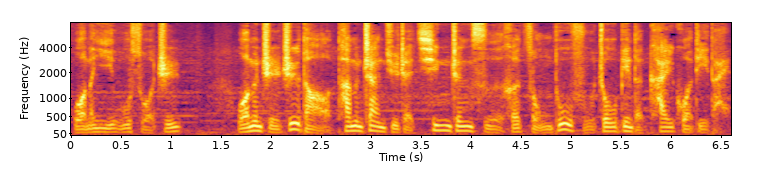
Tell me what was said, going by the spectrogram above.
我们一无所知。我们只知道，他们占据着清真寺和总督府周边的开阔地带。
